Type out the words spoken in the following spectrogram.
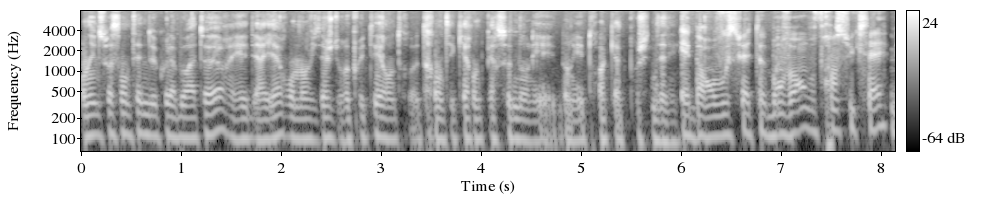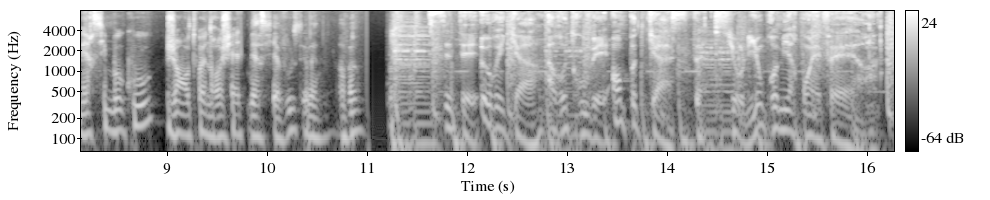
On a une soixantaine de collaborateurs et derrière, on envisage de recruter entre 30 et 40 personnes dans les, dans les 3-4 prochaines années. Eh ben, on vous souhaite bon vent, franc succès. Merci beaucoup, Jean-Antoine Rochette. Merci à vous, Stéphane. Au revoir. C'était Eureka à retrouver en podcast sur lyonpremière.fr.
